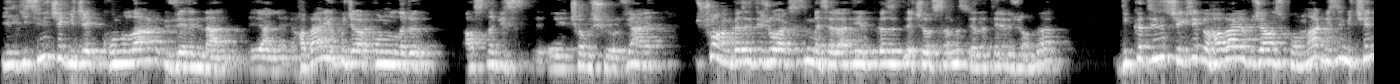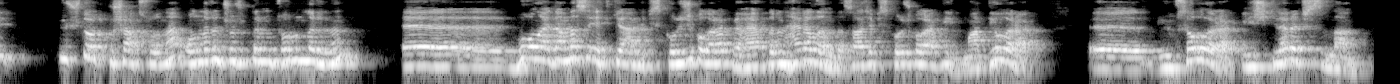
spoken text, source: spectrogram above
ilgisini çekecek konular üzerinden yani haber yapacağı konuları aslında biz e, çalışıyoruz. Yani şu an gazeteci olarak sizin mesela diyelim gazetede çalışsanız ya da televizyonda dikkatinizi çekecek ve haber yapacağınız konular bizim için 3-4 kuşak sonra onların çocuklarının, torunlarının e, bu olaydan nasıl etkilendi psikolojik olarak ve hayatlarının her alanında sadece psikolojik olarak değil, maddi olarak, e, duygusal olarak, ilişkiler açısından,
